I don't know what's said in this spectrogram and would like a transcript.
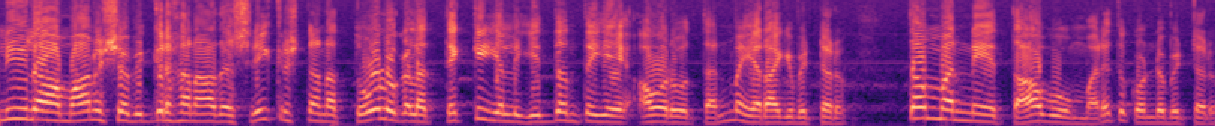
ಲೀಲಾ ಮಾನುಷ ವಿಗ್ರಹನಾದ ಶ್ರೀಕೃಷ್ಣನ ತೋಳುಗಳ ತೆಕ್ಕೆಯಲ್ಲಿ ಇದ್ದಂತೆಯೇ ಅವರು ತನ್ಮಯರಾಗಿಬಿಟ್ಟರು. ತಮ್ಮನ್ನೇ ತಾವು ಮರೆತುಕೊಂಡು ಬಿಟ್ಟರು.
